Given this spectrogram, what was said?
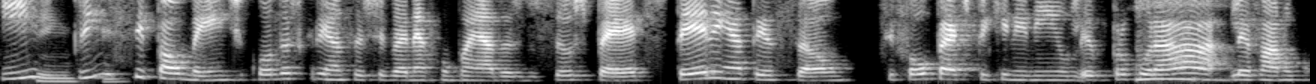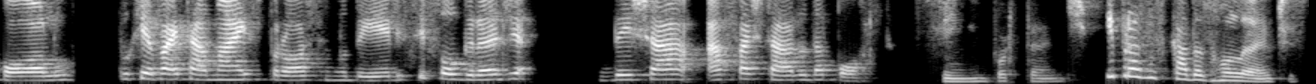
E sim, principalmente sim. quando as crianças estiverem acompanhadas dos seus pets, terem atenção. Se for o pet pequenininho, procurar hum. levar no colo, porque vai estar mais próximo dele. Se for grande, deixar afastado da porta. Sim, importante. E para as escadas rolantes?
